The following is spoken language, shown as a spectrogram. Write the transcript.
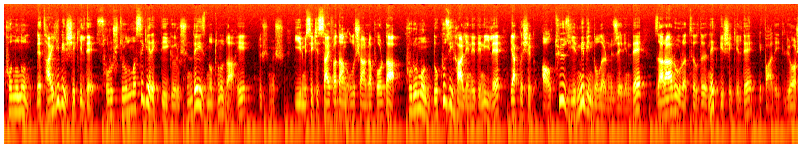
konunun detaylı bir şekilde soruşturulması gerektiği görüşündeyiz notunu dahi düşmüş. 28 sayfadan oluşan raporda kurumun 9 ihale nedeniyle yaklaşık 620 bin doların üzerinde zarara uğratıldığı net bir şekilde ifade ediliyor.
